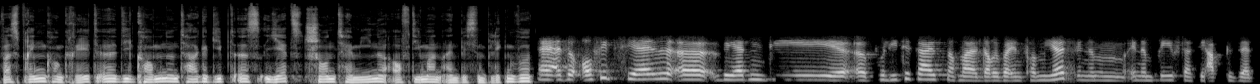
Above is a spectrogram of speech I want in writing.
Was bringen konkret äh, die kommenden Tage? Gibt es jetzt schon Termine, auf die man ein bisschen blicken wird? Also offiziell äh, werden die äh, Politiker jetzt nochmal darüber informiert in einem, in einem Brief, dass sie abgesetzt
